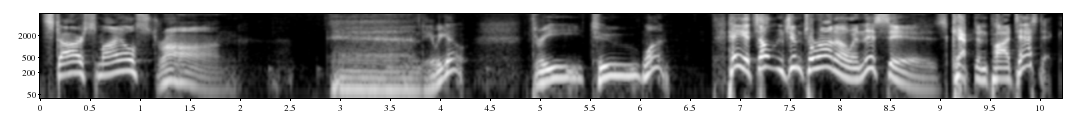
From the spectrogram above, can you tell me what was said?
Star Smile Strong. And here we go. Three, two, one. Hey, it's Elton Jim Toronto, and this is Captain Podtastic.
